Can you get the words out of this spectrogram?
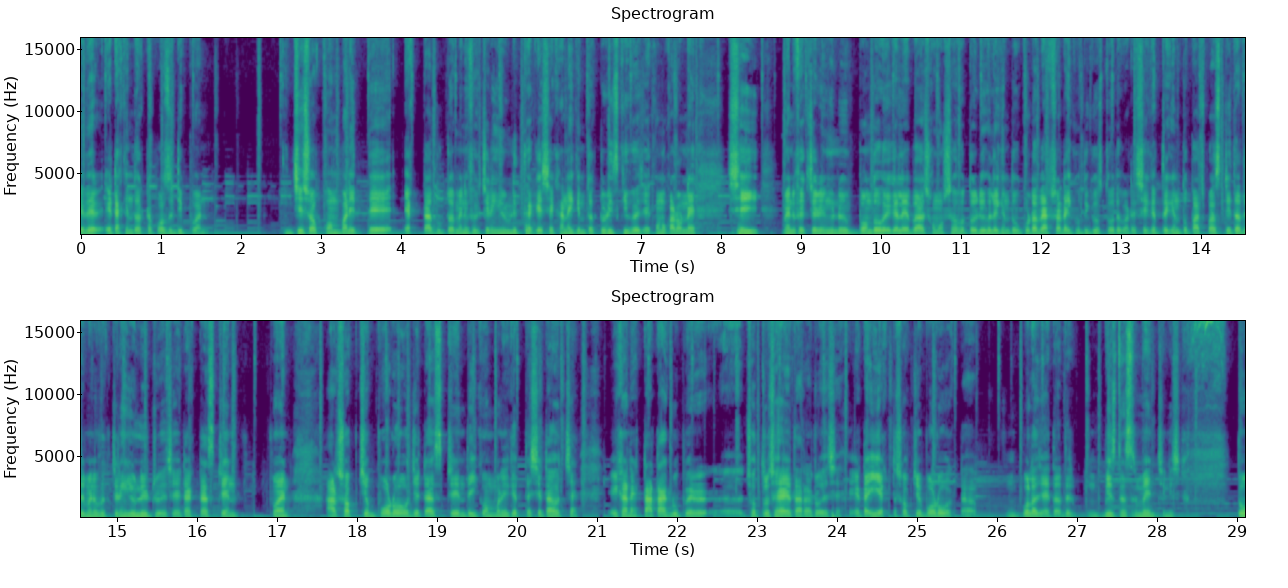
এদের, এটা কিন্তু একটা পজিটিভ পয়েন্ট যেসব কোম্পানিতে একটা দুটো ম্যানুফ্যাকচারিং ইউনিট থাকে, সেখানে কিন্তু একটু রিস্কি হয়ে যায়। কোনো কারণে সেই ম্যানুফ্যাকচারিং ইউনিট বন্ধ হয়ে গেলে বা সমস্যা তৈরি হলে কিন্তু গোটা ব্যবসাটাই ক্ষতিগ্রস্ত হতে পারে। সেক্ষেত্রে কিন্তু পাঁচ পাঁচটি তাদের ম্যানুফ্যাকচারিং ইউনিট রয়েছে। এটা একটা স্ট্রেংথ পয়েন্ট আর সবচেয়ে বড় যেটা স্ট্রেংথ এই কোম্পানির ক্ষেত্রে, সেটা হচ্ছে এখানে টাটা গ্রুপের ছত্রছায়ায় তারা রয়েছে। এটাই একটা সবচেয়ে বড় একটা বলা যায় তাদের বিজনেসের মেইন জিনিস। তো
